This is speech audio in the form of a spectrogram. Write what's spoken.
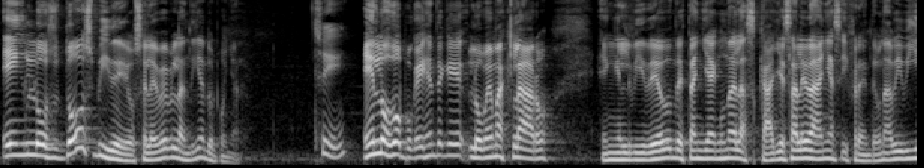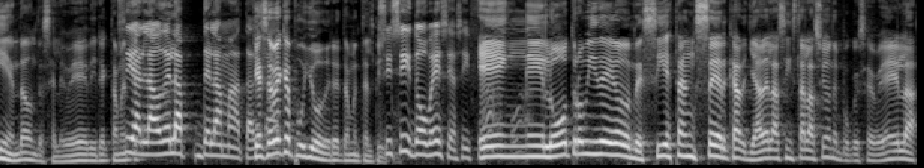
en los dos videos se le ve blandiendo el puñal. Sí. En los dos, porque hay gente que lo ve más claro en el video donde están ya en una de las calles aledañas y frente a una vivienda donde se le ve directamente. Sí, al lado de la, de la mata. que se ve que puyó directamente el tipo. Sí, sí, dos veces así. En el otro video donde sí están cerca ya de las instalaciones, porque se ve la-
